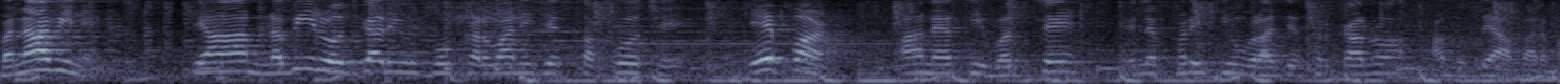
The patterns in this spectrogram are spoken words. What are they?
બનાવીને ત્યાં નવી રોજગારી ઊભો કરવાની જે તકો છે એ પણ આનાથી વધશે. એટલે ફરીથી હું રાજ્ય સરકારનો આ મુદ્દે આભાર માનું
